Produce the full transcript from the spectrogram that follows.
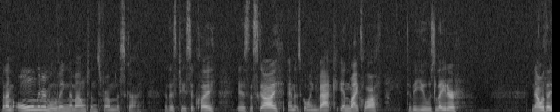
but I'm only removing the mountains from the sky. Now this piece of clay is the sky and it's going back in my cloth to be used later. Now with a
